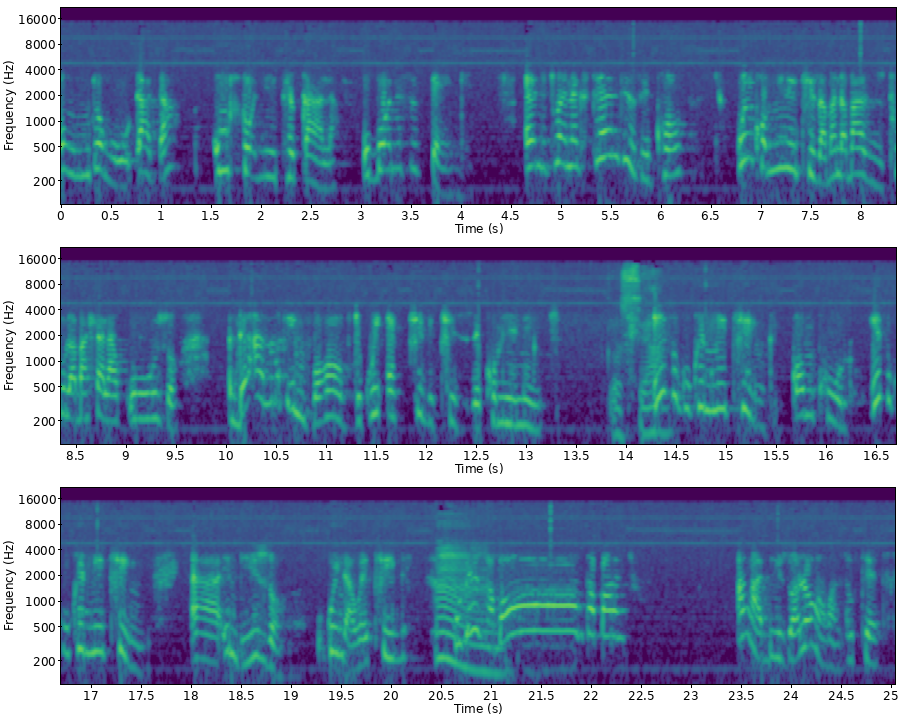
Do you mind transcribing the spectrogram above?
ongumntu ongutata umhloniphe kuqala ubona isidenge and to an extent izikho kwi-communities abantu abazithula abahlala kuzo they are not involved kwi-activities ze-community if kukho imeeting komkhulu if kukho imeeting um uh, imbizo kwindawo ethile mm. kubizwa bonke abantu angabizwa lo ngakwazi ukuthetha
